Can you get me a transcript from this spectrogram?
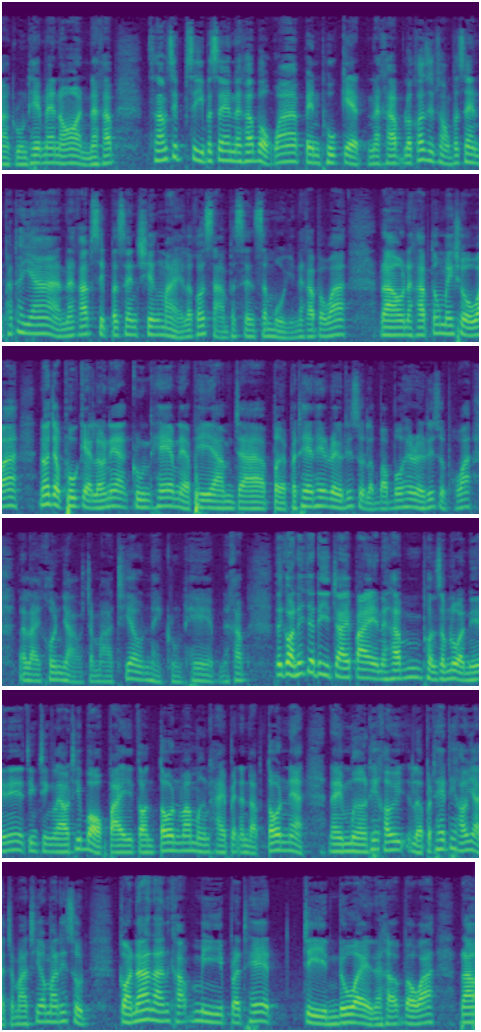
มากรุงเทพแน่นอนนะครับ 34%นะครับบอกว่าเป็นภูเก็ตนะครับแล้วก็ 12%พัทยานะครับ 10%เชียงใหม่แล้วก็ 3%สมุยนะครับแปลว่าเรานะครับต้อง make sure ว่านอกจากภูเก็ตแล้วเนี่ยกรุงเทพเนี่ยพยายามจะเปิดประเทศให้เร็วที่สุดและบับเบิ้ลให้เร็วที่สุดเพราะว่าหลายๆคนอยากจะมาเที่ยวในกรุงเทพนะครับแต่ก่อนที่จะดีใจไปนะครับผลสำรวจนี้นี่จริง ๆ แล้วที่บอกไปตอนต้นว่าเมืองไทยเป็นอันดับต้นเนี่ยในเมืองที่เขาหรือประเทศที่เขาอยากจะมาเที่ยวมากที่สุดก่อนหน้านั้นครับมีประเทศจีนด้วยนะครับแปลว่าเรา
